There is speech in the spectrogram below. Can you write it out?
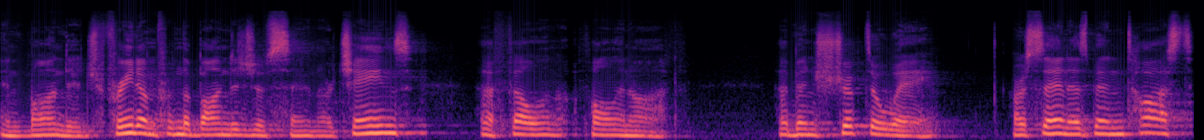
and bondage freedom from the bondage of sin. Our chains have fallen, fallen off, have been stripped away. Our sin has been tossed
